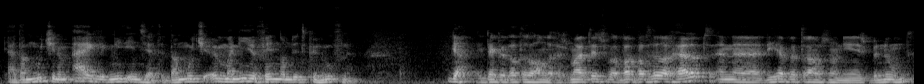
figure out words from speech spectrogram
ja, dan moet je hem eigenlijk niet inzetten. Dan moet je een manier vinden om dit te kunnen oefenen. Ja, ik denk dat dat heel handig is. Maar het is wat, wat heel erg helpt, en eh, die hebben we trouwens nog niet eens benoemd,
